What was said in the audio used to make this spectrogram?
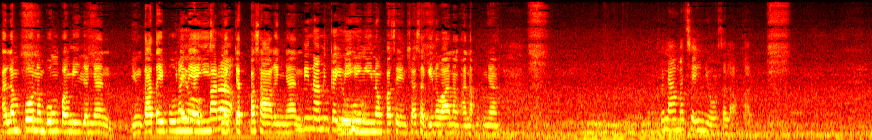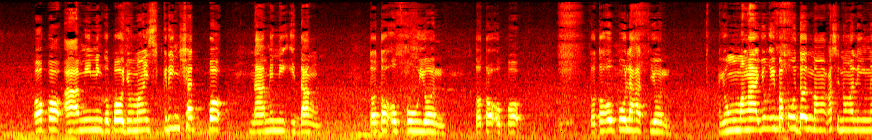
alam po ng buong pamilya niyan. Yung tatay po niya Kayo, ni Ayis, para- nag-chat pa sa akin yan. Hindi namin kayo... Humihingi ng pasensya sa ginawa ng anak niya. Salamat sa inyo. Salamat. Opo, aaminin ko po, yung mga screenshot po namin ni Idang, totoo po yun. Totoo po. Totoo po lahat yun. Yung mga, yung iba po doon, mga kasinungaling,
